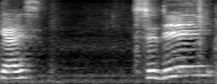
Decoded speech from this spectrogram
guys, today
